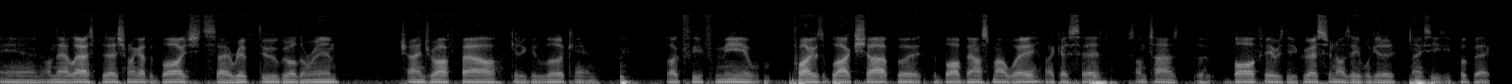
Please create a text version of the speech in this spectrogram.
And on that last possession, when I got the ball, I just decided to rip through, go to the rim, try and draw a foul, get a good look. And luckily for me, it probably was a blocked shot, but the ball bounced my way. Like I said, sometimes the ball favors the aggressor, and I was able to get a nice, easy putback.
